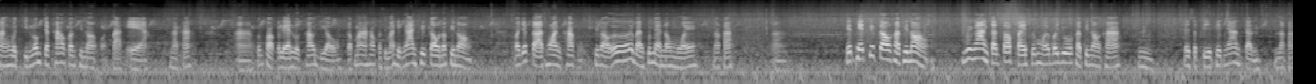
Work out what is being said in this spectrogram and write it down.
นั่งรถกินร่มจะข้าวก่อนพี่น้องตากแอร์ นะคะอ่าคุณพ่อกระแลนรถข้าวเดียวกลับมาเขาก็สิมาเห็นงานคือเก่าเนาะพี่น้องบรรยากาศฮ้อนคักพี่น้องเอ้ยบ้านคุณแม่น้องมวยนะคะอ่าเฮ็ดเฮ็ดคือเก่าค่ะพี่น้องด้วยงานกันต่อไปสมวยบายูค่ะพี่น้องค่ะอืมในสปีดเฮ็ดงานกันนะคะ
